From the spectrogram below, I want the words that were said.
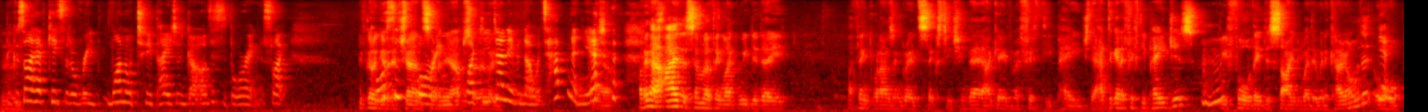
Hmm. because I have kids that'll read one or two pages and go, "Oh, this is boring." It's like, You've got to give it a chance, haven't you? like you don't even know what's happening yet. Yeah. I think I, I had a similar thing. Like we did a, I think when I was in grade six teaching there, I gave them a fifty page. They had to get a fifty pages before they decided whether they were going to carry on with it or Mm-hmm. Yeah.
